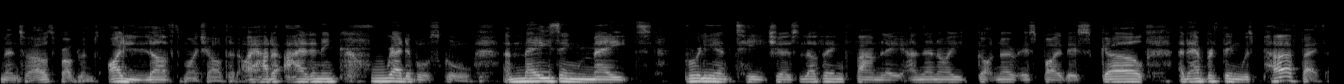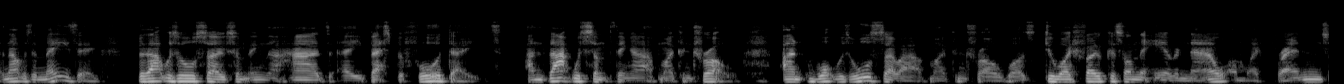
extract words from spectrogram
mental health problems, I loved my childhood. I had a, I had an incredible school, amazing mates, brilliant teachers, loving family, and then I got noticed by this girl, and everything was perfect, and that was amazing. But that was also something that had a best before date, and that was something out of my control. And what was also out of my control was do i focus on the here and now on my friends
